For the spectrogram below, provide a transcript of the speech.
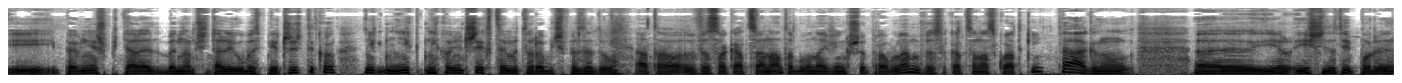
i pewnie szpitale będą się dalej ubezpieczyć, tylko nie, nie, niekoniecznie chcemy to robić PZU. A ta wysoka cena to był największy problem? Wysoka cena składki? Tak, no, je, jeśli do tej pory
